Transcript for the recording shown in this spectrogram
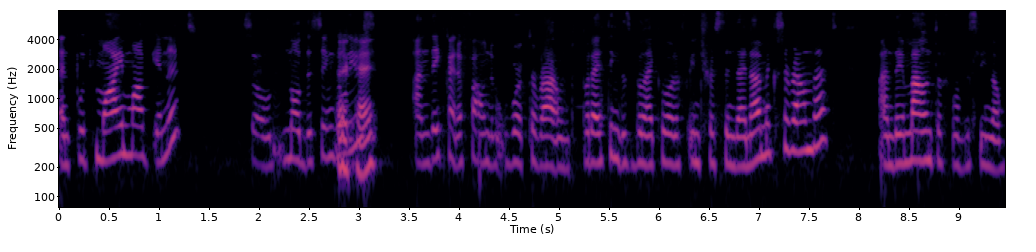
and put my mug in it, so not the single okay. use. And they kind of found a workaround. But I think there's been like a lot of interesting dynamics around that, and the amount of obviously you know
